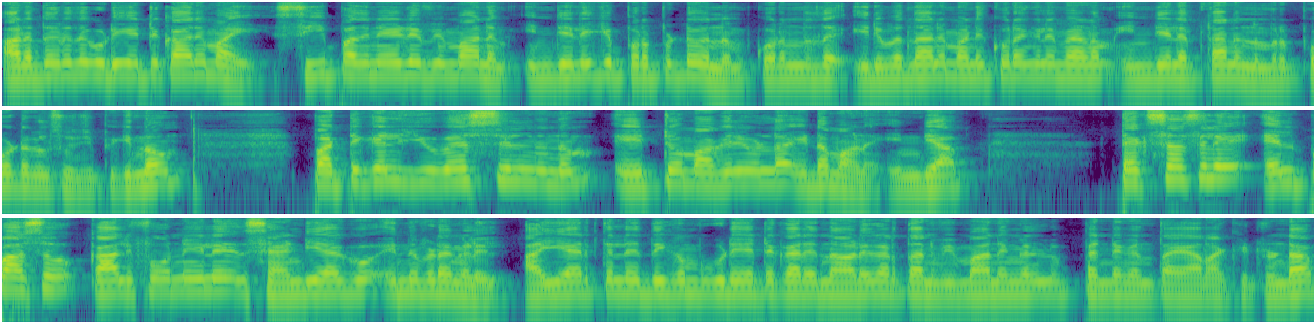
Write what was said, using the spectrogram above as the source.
അനധികൃത കുടിയേറ്റക്കാരുമായി സി പതിനേഴ് വിമാനം ഇന്ത്യയിലേക്ക് പുറപ്പെട്ടുവെന്നും കുറഞ്ഞത് ഇരുപത്തിനാല് മണിക്കൂറെങ്കിലും വേണം ഇന്ത്യയിലെത്താനെന്നും റിപ്പോർട്ടുകൾ സൂചിപ്പിക്കുന്നു. പട്ടികയിൽ യു എസിൽ നിന്നും ഏറ്റവും അകലെയുള്ള ഇടമാണ് ഇന്ത്യ. ടെക്സാസിലെ എൽപാസോ കാലിഫോർണിയയിലെ സാൻഡിയാഗോ എന്നിവിടങ്ങളിൽ അയ്യായിരത്തിലധികം കുടിയേറ്റക്കാരെ നാടുകടത്താൻ വിമാനങ്ങൾ പെൻഡഗൺ തയ്യാറാക്കിയിട്ടുണ്ട്.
